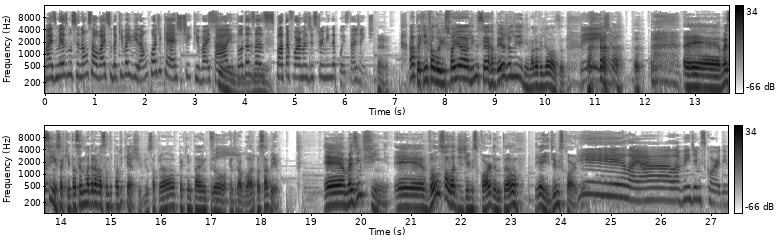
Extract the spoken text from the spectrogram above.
Mas mesmo se não salvar, isso daqui vai virar um podcast que vai estar tá em todas as plataformas de streaming depois, tá, gente? É. Ah, até quem falou isso foi a Aline Serra. Beijo, Aline, maravilhosa. Beijo. é, mas sim, isso aqui tá sendo uma gravação do podcast, viu? Só pra, pra quem tá entrou, entrou agora pra saber. É, mas enfim, é, vamos falar de James Corden, então? E aí, James Corden? E lá, lá vem James Corden.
